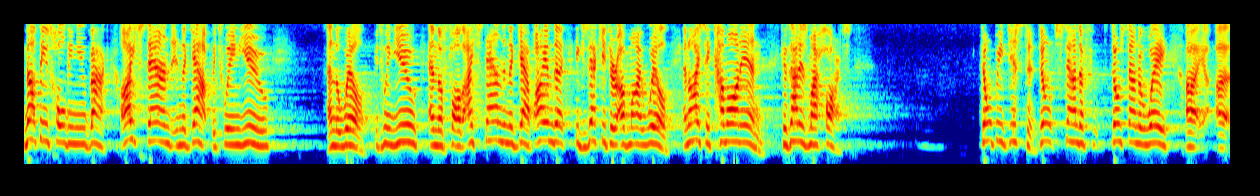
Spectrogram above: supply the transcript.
Nothing's holding you back. I stand in the gap between you and the will, between you and the Father. I stand in the gap. I am the executor of my will. And I say, come on in, because that is my heart. Don't be distant. Don't stand, don't stand away, uh, uh,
